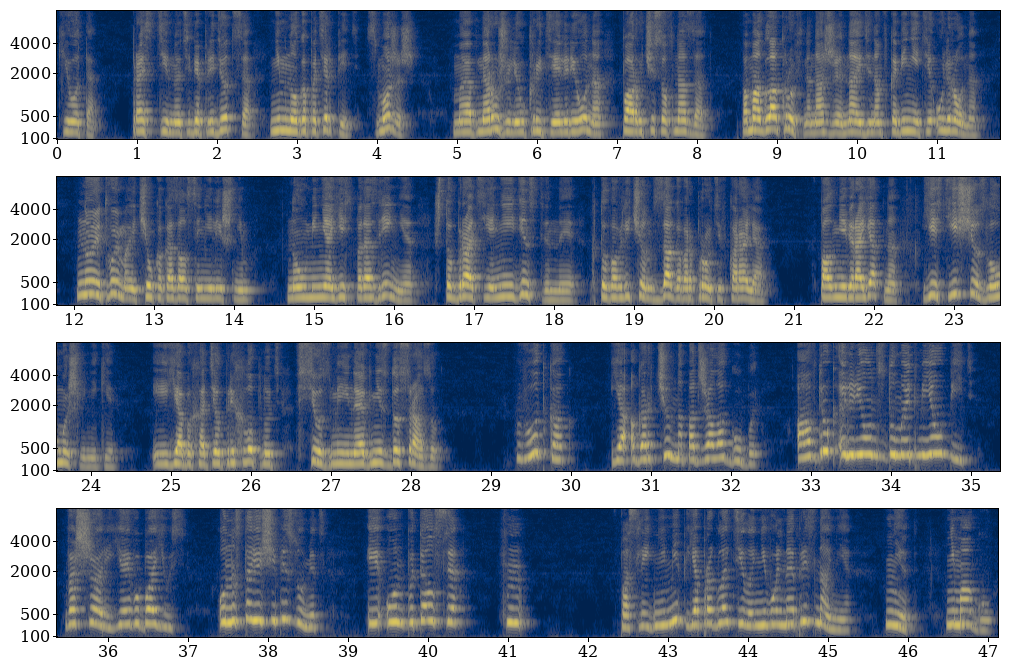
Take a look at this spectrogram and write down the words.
«Киота, прости, но тебе придется немного потерпеть. Сможешь? Мы обнаружили укрытие Элериона пару часов назад. Помогла кровь на ноже, найденном в кабинете Ульрона. Ну и твой маячок оказался не лишним. Но у меня есть подозрение, что братья не единственные, кто вовлечен в заговор против короля. Вполне вероятно, есть еще злоумышленники, и я бы хотел прихлопнуть все змеиное гнездо сразу. Вот как! Я огорченно поджала губы. А вдруг Элерион вздумает меня убить? Вашари, я его боюсь. Он настоящий безумец, и он пытался... Хм... В последний миг я проглотила невольное признание. Нет, не могу.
